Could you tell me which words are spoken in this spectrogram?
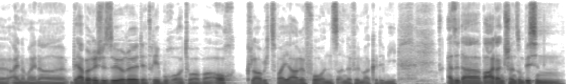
äh, einer meiner Werberegisseure, der Drehbuchautor war auch, glaube ich, zwei Jahre vor uns an der Filmakademie. Also da war dann schon so ein bisschen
